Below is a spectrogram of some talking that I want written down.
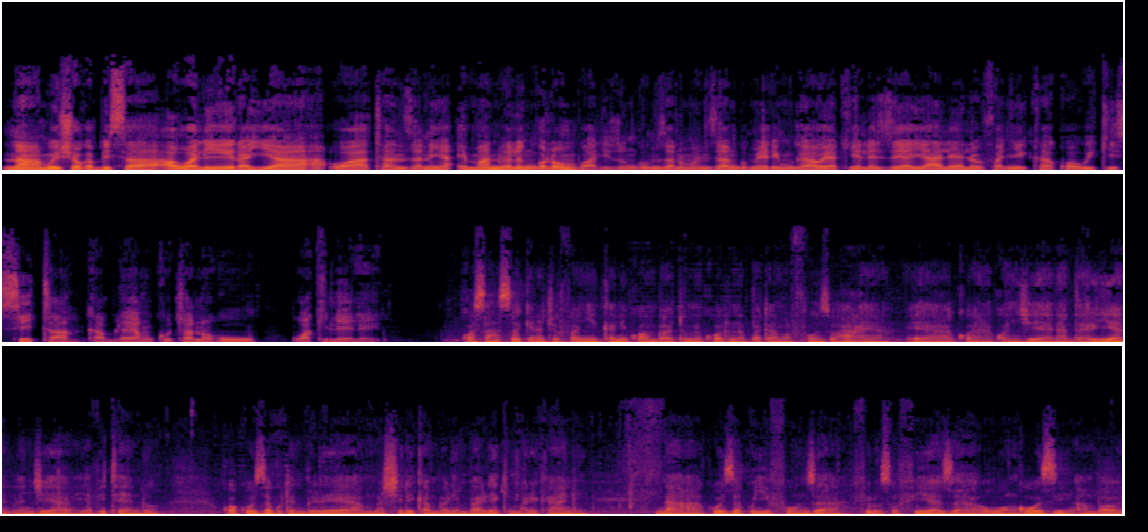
Na mwisho kabisa, awali raia wa Tanzania Emmanuel Ngolombo alizungumza na mwenzangu Mary Mgawe akielezea yale yaliyofanyika kwa wiki sita kabla ya mkutano huu wa kilele. Kwa sasa kinachofanyika ni kwamba tumekuwa tunapata mafunzo haya ya kwa, kwa njia ya nadharia na njia ya vitendo kwa kuweza kutembelea mashirika mbalimbali ya Kimarekani na kuweza kujifunza filosofia za uongozi ambayo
